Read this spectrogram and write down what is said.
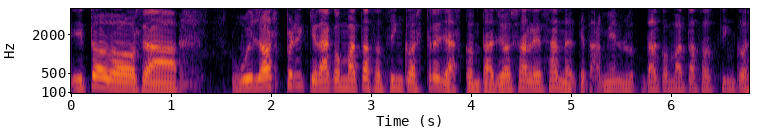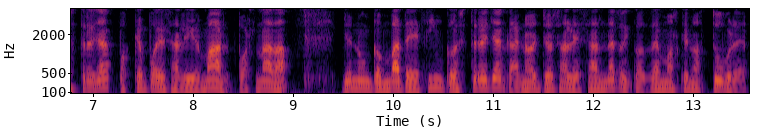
y todo, o sea, Will Ospreay que da combatazo 5 estrellas contra Josh Alexander que también da combatazo 5 estrellas, pues ¿qué puede salir mal? Pues nada, y en un combate de 5 estrellas ganó Josh Alexander, recordemos que en octubre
